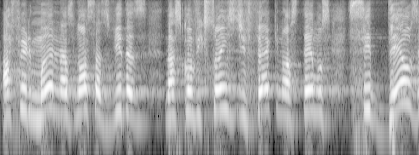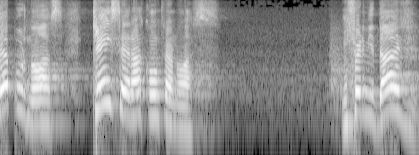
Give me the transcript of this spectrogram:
afirmando nas nossas vidas, nas convicções de fé que nós temos, se Deus é por nós, quem será contra nós? enfermidade,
